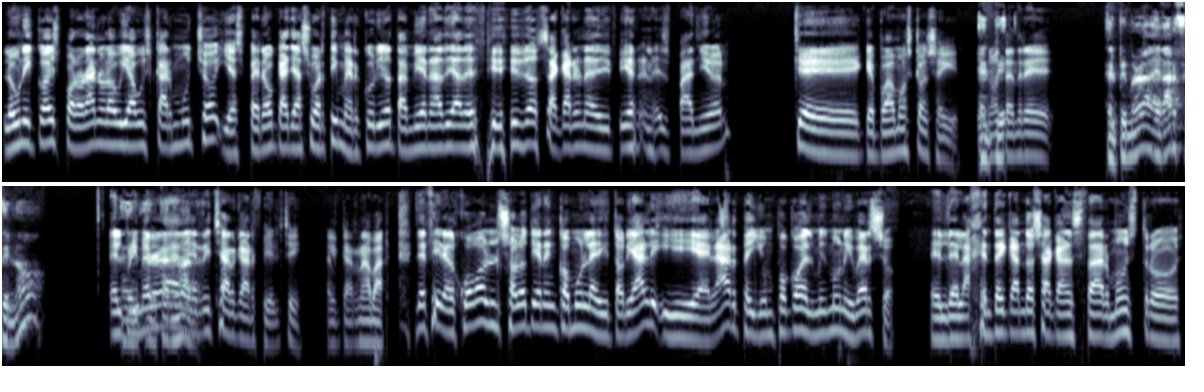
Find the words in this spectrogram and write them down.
lo único es por ahora no lo voy a buscar mucho y espero que haya suerte y Mercurio también haya decidido sacar una edición en español que, que podamos conseguir. El no tendré... El primero era de Garfield, ¿no? El El- primero el era de. Richard Garfield, sí, el carnaval. Es decir, el juego solo tiene en común la editorial y el arte y un poco el mismo universo. El de la gente que anda a cazar monstruos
